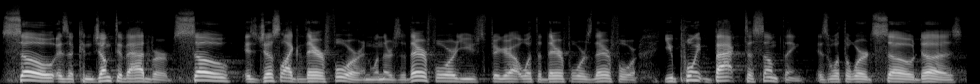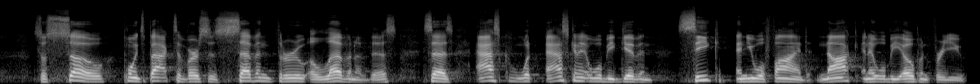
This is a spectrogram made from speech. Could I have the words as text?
So is a conjunctive adverb. So is just like therefore. And when there's a therefore, you figure out what the therefore is there for. You point back to something, is what the word so does. So, so points back to verses 7 through 11 of this. It says, ask, what, ask and it will be given. Seek and you will find. Knock and it will be open for you.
